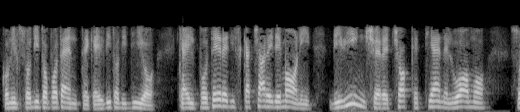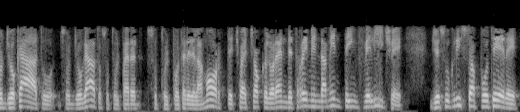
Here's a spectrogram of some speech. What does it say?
con il suo dito potente, che è il dito di Dio, che ha il potere di scacciare i demoni, di vincere ciò che tiene l'uomo soggiogato, soggiogato sotto, il, sotto il potere della morte, cioè ciò che lo rende tremendamente infelice. Gesù Cristo ha potere,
